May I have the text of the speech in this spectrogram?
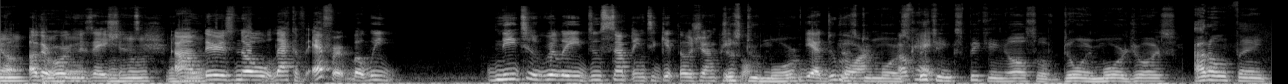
know, Mm-hmm, other organizations. Um, there is no lack of effort, but we need to really do something to get those young people. Just do more. Yeah, do more. Just more. do more. Okay. Speaking speaking also of doing more, Joyce. I don't think.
